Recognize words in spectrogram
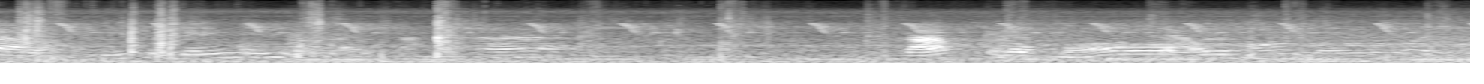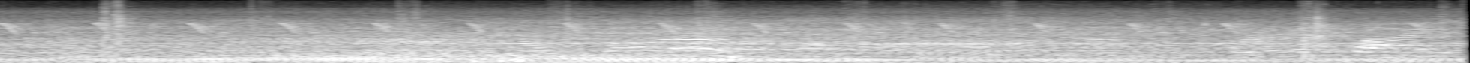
vào chỉ cho bé như lại tặng ha cáp con bỏ chảo Bye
